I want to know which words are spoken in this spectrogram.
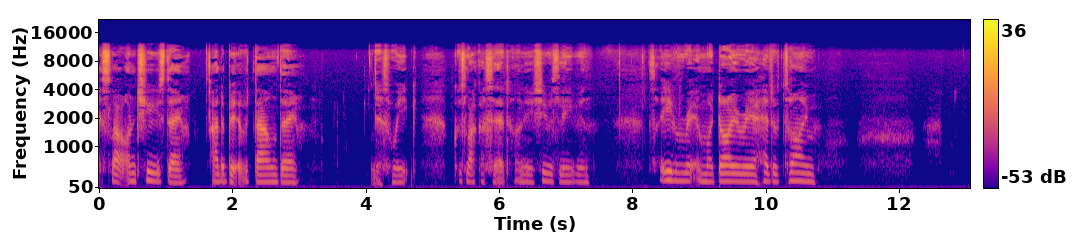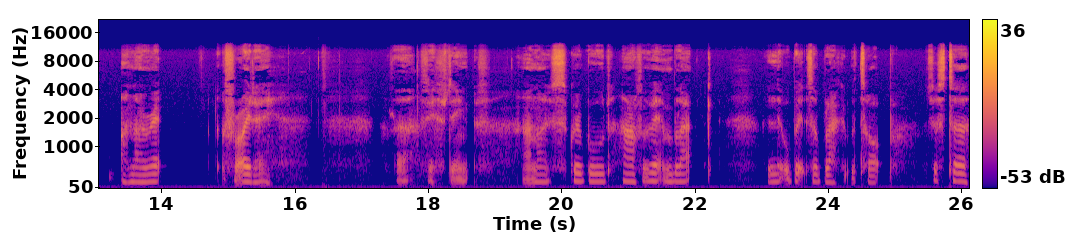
It's like on Tuesday, I had a bit of a down day this week because, like I said, I knew she was leaving. So I even written my diary ahead of time. And I wrote Friday, the 15th, and I scribbled half of it in black little bits of black at the top just to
